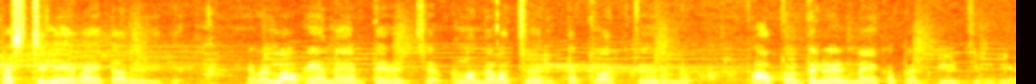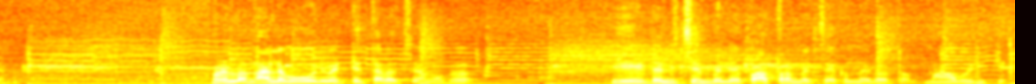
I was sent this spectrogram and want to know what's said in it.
ഫസ്റ്റ് ലെയറായിട്ട് അത് ഒഴിക്കുക വെള്ളമൊക്കെ ഞാൻ നേരത്തെ വെച്ച് വെള്ളം തിളച്ച് വരട്ടെ. തിളച്ച് വരുമ്പോൾ പാത്രത്തിലും എണ്ണയൊക്കെ പുരട്ടി വെച്ചിരിക്കുകയാണ്. വെള്ളം നല്ലപോലെ വെട്ടി തിളച്ച് നമുക്ക് ഈ ഇഡലിച്ചെമ്പിൽ പാത്രം വെച്ചേക്കുന്നതിലോട്ട് മാവ് ഒഴിക്കാം.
